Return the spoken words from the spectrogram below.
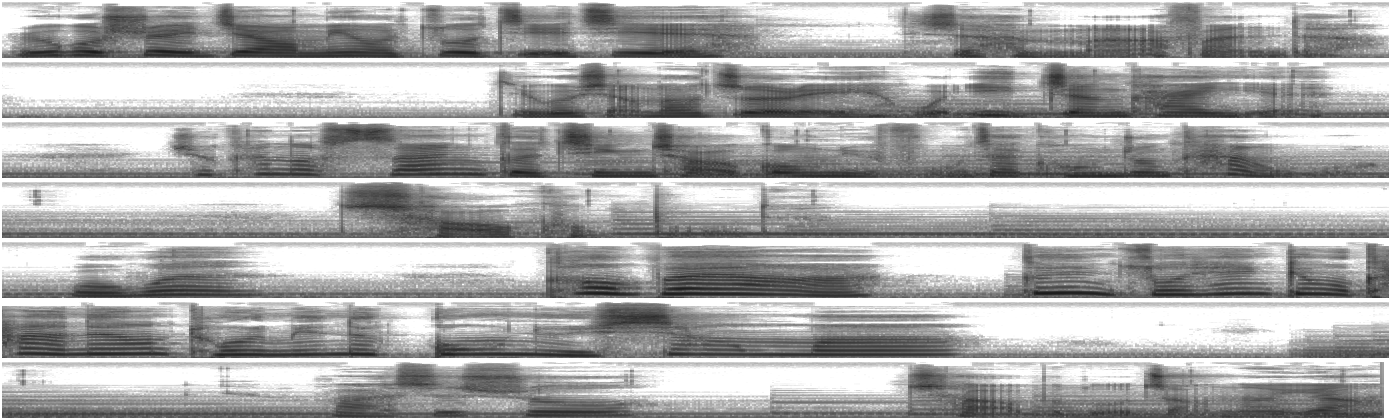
如果睡觉没有做结界是很麻烦的。结果想到这里，我一睁开眼就看到三个清朝宫女服在空中看我，超恐怖的。我问。靠背啊，跟你昨天给我看的那张图里面的宫女像吗？法师说，差不多长那样，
